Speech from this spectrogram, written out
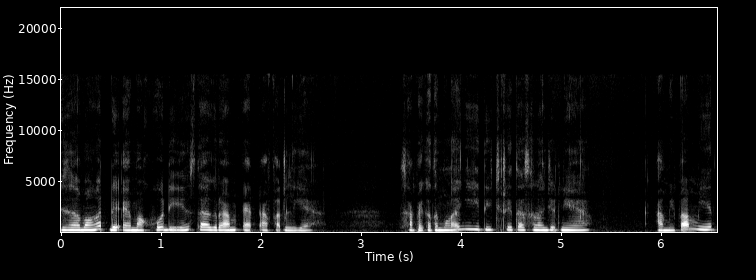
bisa banget DM aku di Instagram @afadlia. Sampai ketemu lagi di cerita selanjutnya. Ami pamit.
